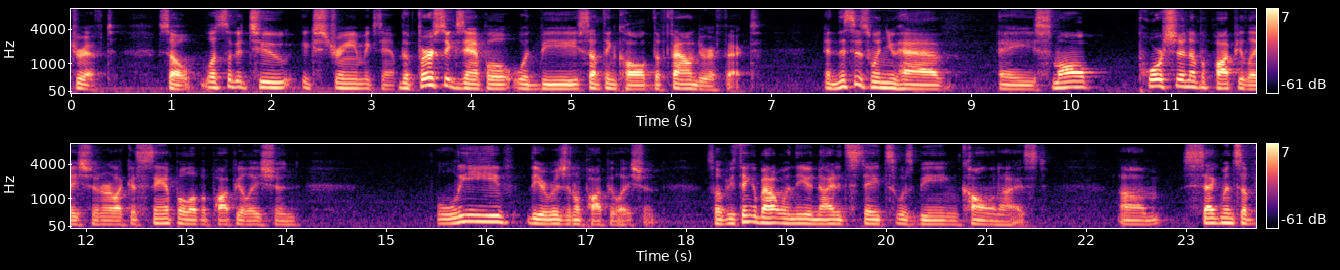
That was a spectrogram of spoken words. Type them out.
drift. So let's look at two extreme examples. The first example would be something called the founder effect. And this is when you have a small portion of a population or like a sample of a population leave the original population. So if you think about when the United States was being colonized, um, segments of,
